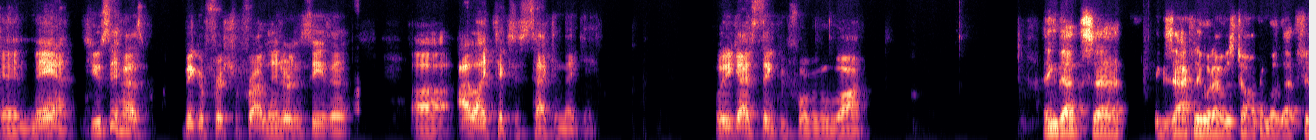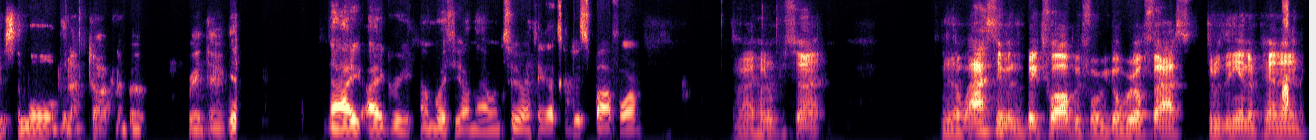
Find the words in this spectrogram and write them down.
And man, Houston has bigger fish to fry later in the season. Uh, I like Texas Tech in that game. What do you guys think before we move on? I think that's uh, exactly what I was talking about. That fits the mold that I'm talking about right there. Yeah. No, I, I agree. I'm with you on that one too. I think that's a good spot for him. All right, 100%. And the last team in the Big 12 before we go real fast through the independent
